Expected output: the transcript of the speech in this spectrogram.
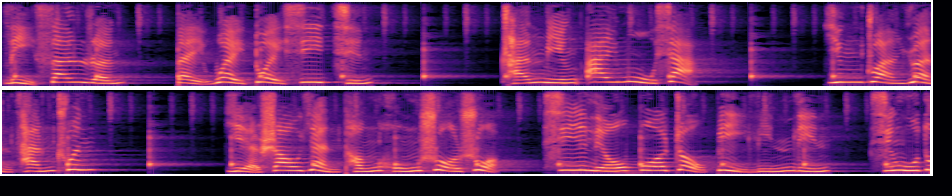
李三人。北魏对西秦，蝉鸣哀暮夏，莺啭怨残春。野烧雁腾红烁烁，溪流波皱碧粼粼。行无踪，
